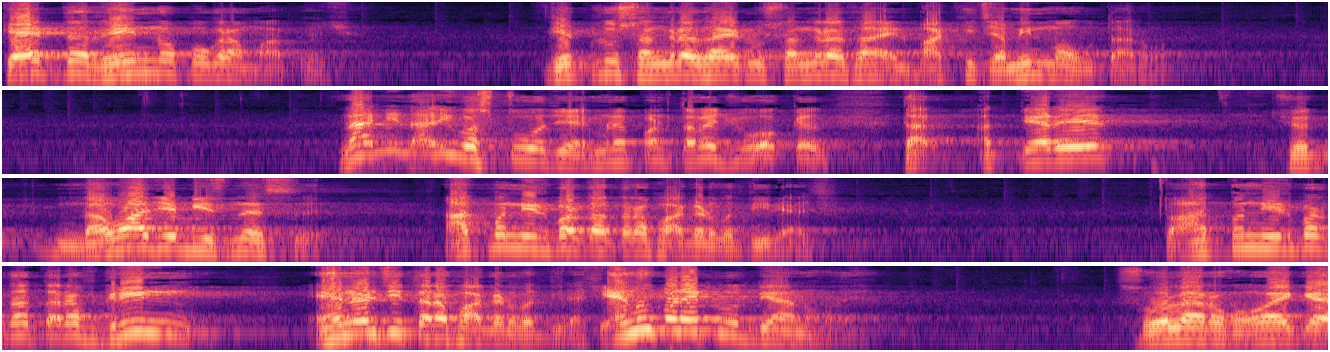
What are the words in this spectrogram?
કેચ ધ રેનનો પ્રોગ્રામ આપ્યો છે. જેટલું સંગ્રહ થાય, એટલું સંગ્રહ થાય બાકી જમીનમાં ઉતારો. નાની નાની વસ્તુઓ છે. એમણે પણ તમે જુઓ કે અત્યારે જો નવા જે બિઝનેસ છે આત્મનિર્ભરતા તરફ આગળ વધી રહ્યા છે, તો આત્મનિર્ભરતા તરફ ગ્રીન એનર્જી તરફ આગળ વધી રહ્યા છે. એનું પણ એટલું જ ધ્યાન હોય. સોલાર હોય કે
